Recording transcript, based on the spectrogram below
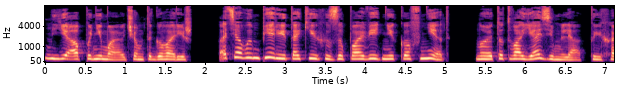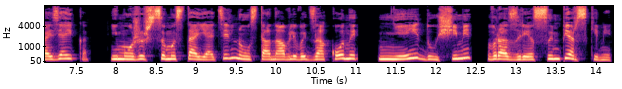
Я понимаю, о чем ты говоришь. Хотя в империи таких заповедников нет. Но это твоя земля, ты хозяйка, и можешь самостоятельно устанавливать законы, не идущими вразрез с имперскими,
